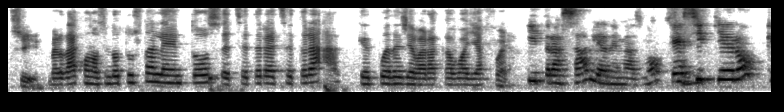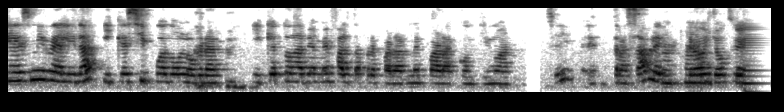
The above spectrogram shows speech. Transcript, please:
sí. ¿verdad? Conociendo tus talentos, etcétera, etcétera, que puedes llevar a cabo allá afuera. Y trazable además, ¿no? Que sí quiero, que es mi realidad y que sí puedo lograr y que todavía me falta prepararme para continuar, ¿sí? Eh, trazable, creo yo que...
